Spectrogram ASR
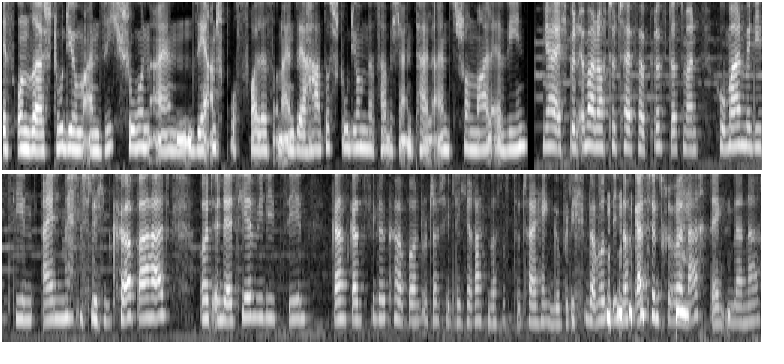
ist unser Studium an sich schon ein sehr anspruchsvolles und ein sehr hartes Studium. Das habe ich ja in Teil 1 schon mal erwähnt. Ja, ich bin immer noch total verblüfft, dass man Humanmedizin einen menschlichen Körper hat und in der Tiermedizin ganz, ganz viele Körper und unterschiedliche Rassen. Das ist total hängen geblieben. Da musste ich noch ganz schön drüber nachdenken danach,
